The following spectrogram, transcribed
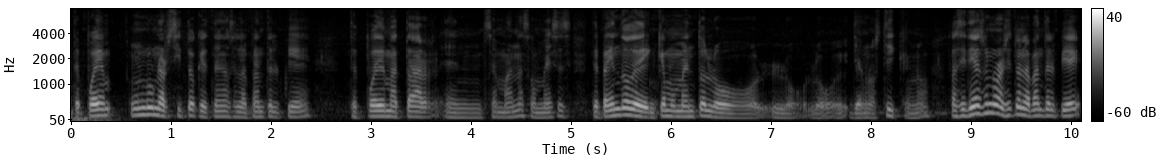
te puede, un lunarcito que tengas en la planta del pie, te puede matar en semanas o meses, dependiendo de en qué momento lo, lo, lo diagnostiquen, ¿no? O sea, si tienes un lunarcito en la planta del pie,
